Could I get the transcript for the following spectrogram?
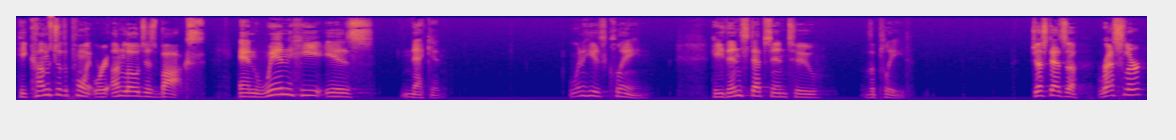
He comes to the point where he unloads his box. And when he is naked, when he is clean, he then steps into the plead. Just as a wrestler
